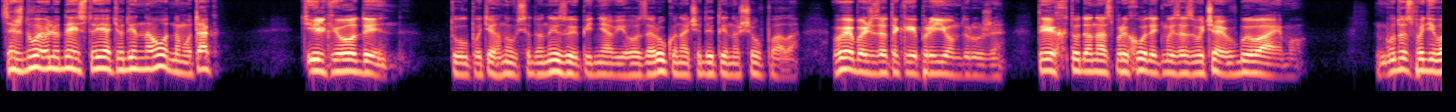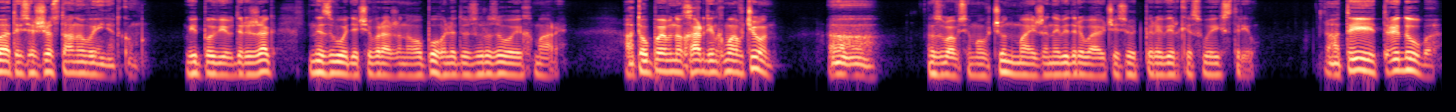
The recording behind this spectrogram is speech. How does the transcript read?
Це ж двоє людей стоять один на одному, так? Тільки один. Тул потягнувся донизу і підняв його за руку, наче дитину, що впала. Вибач за такий прийом, друже. Тих, хто до нас приходить, ми зазвичай вбиваємо. Буду сподіватися, що стану винятком, відповів дрижак, не зводячи враженого погляду з грозової хмари. А то, певно, Хардінг мовчун. Ага, озвався мовчун, майже не відриваючись від перевірки своїх стріл. А ти тридуба.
